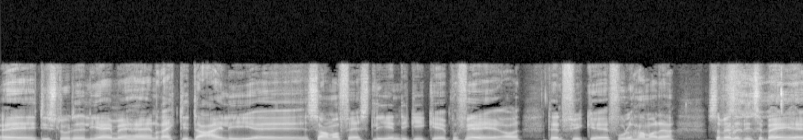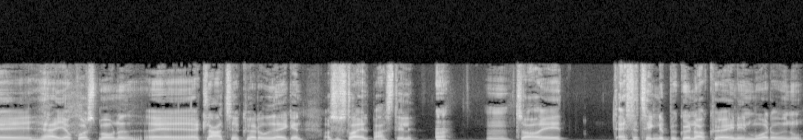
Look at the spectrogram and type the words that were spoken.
Øh, de sluttede lige af med at have en rigtig dejlig øh, sommerfest, lige inden de gik øh, på ferie, og den fik øh, fuld hammer der. Så vender de tilbage øh, her i august måned, øh, er klar til at køre derud af igen, og så står alt bare stille. Ja. Mm. Så øh, altså, tingene begynder at køre ind i en mur derude nu.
